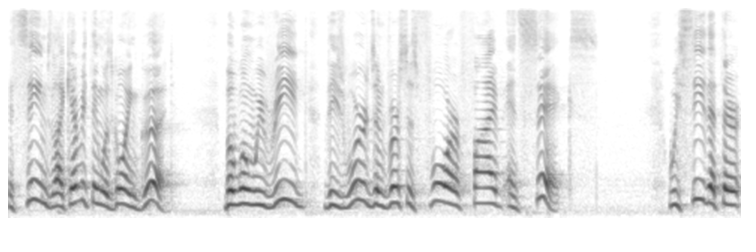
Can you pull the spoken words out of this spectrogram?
It seems like everything was going good. But when we read these words in verses 4, 5, and 6, we see that their,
